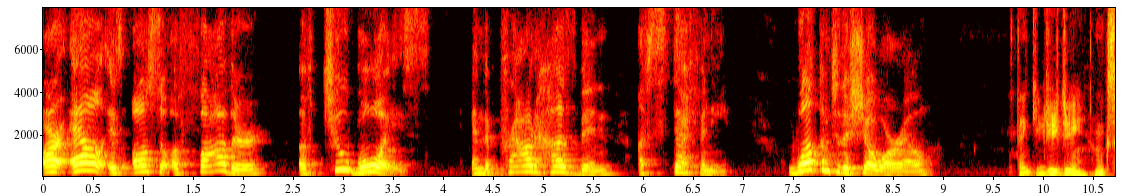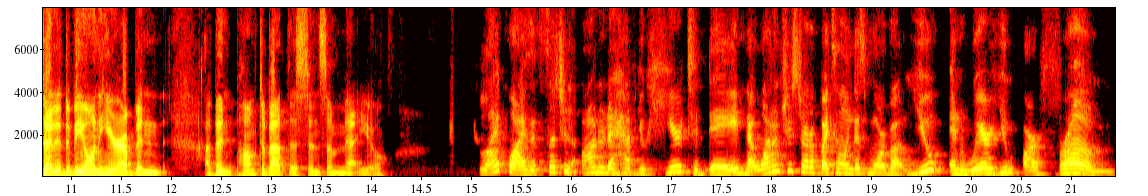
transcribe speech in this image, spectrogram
R.L. is also a father of two boys and the proud husband of Stephanie. Welcome to the show, R.L. Thank you, Gigi. I'm excited to be on here. I've been I've been pumped about this since I met you. Likewise, it's such an honor to have you here today. Now, why don't you start off by telling us more about you and where you are from?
